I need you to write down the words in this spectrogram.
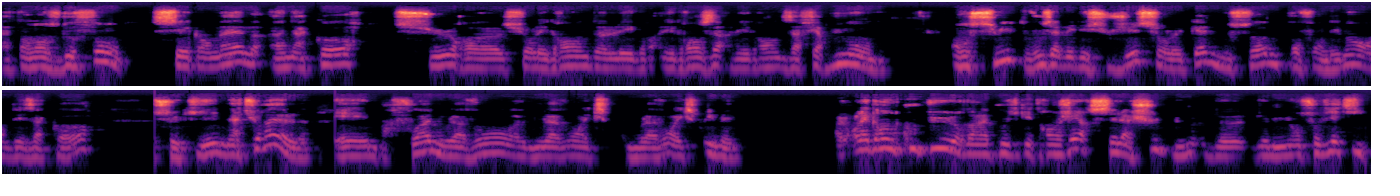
la tendance de fond, c'est quand même un accord sur euh, sur les grandes les, grands, les grandes affaires du monde. Ensuite, vous avez des sujets sur lesquels nous sommes profondément en désaccord, ce qui est naturel. Et parfois, nous l'avons nous l'avons nous l'avons exprimé. Alors la grande coupure dans la politique étrangère, c'est la chute de, l'Union soviétique.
